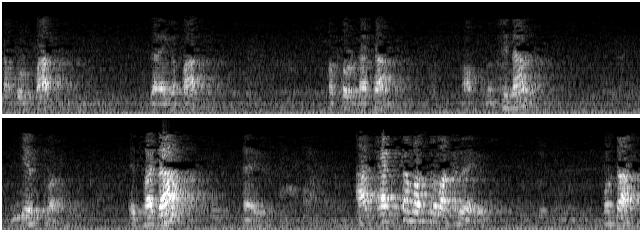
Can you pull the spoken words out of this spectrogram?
কাপড় পাক, জায়গা পাক, সতর ঢাকা অপ্রচিনা কেস করা। এই ছয়টা হয়ে গেছে। আর একটা মাত্র বাকি রয়ে গেছে। কোনটা?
